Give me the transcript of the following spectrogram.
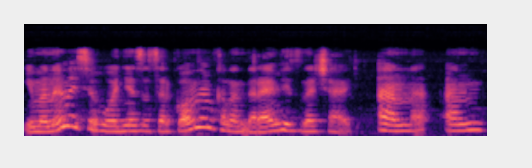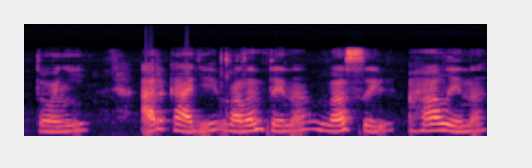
Іменини сьогодні за церковним календарем відзначають Анна, Антоній, Аркадій, Валентина, Василь, Галина,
